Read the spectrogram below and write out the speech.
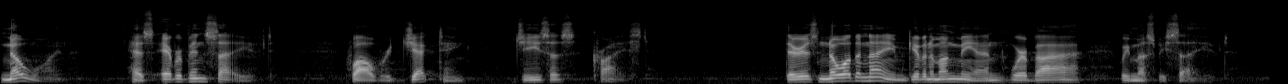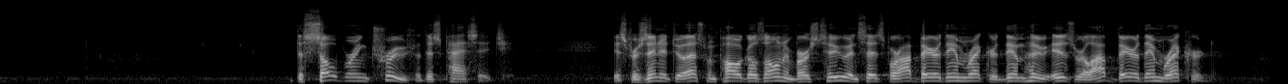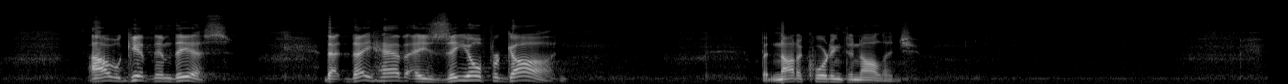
No one has ever been saved while rejecting Jesus Christ. There is no other name given among men whereby we must be saved. The sobering truth of this passage is presented to us when Paul goes on in verse 2 and says, For I bear them record, them who? Israel, I bear them record. I will give them this, that they have a zeal for God, but not according to knowledge.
